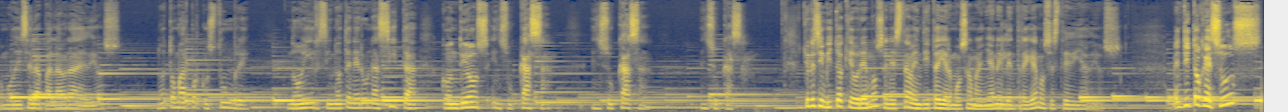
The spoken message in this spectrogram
como dice la palabra de Dios. No tomar por costumbre, no ir, sino tener una cita con Dios en su casa, en su casa, en su casa. Yo les invito a que oremos en esta bendita y hermosa mañana y le entreguemos este día a Dios. Bendito Jesús,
